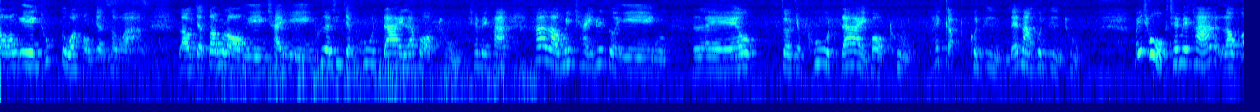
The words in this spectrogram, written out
ลองเองทุกตัวของจันสว่าง เราจะต้องลองเองใช้เองเพื่อที่จะพูดได้และบอกถูกใช่ไหมคะ ถ้าเราไม่ใช้ด้วยตัวเองแล้วเราจะพูดได้บอกถูกให้กับคนอื่น แนะนำคนอื่นถูก ไม่ถูกใช่ไหมคะ เราก็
